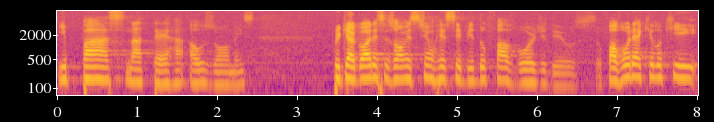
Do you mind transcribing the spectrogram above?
e paz na terra aos homens. Porque agora esses homens tinham recebido o favor de Deus. O favor é aquilo que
